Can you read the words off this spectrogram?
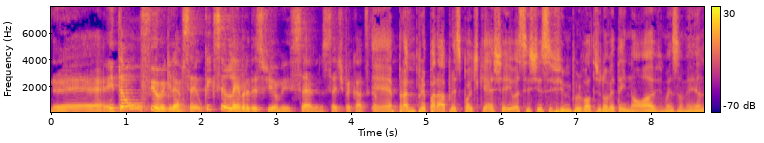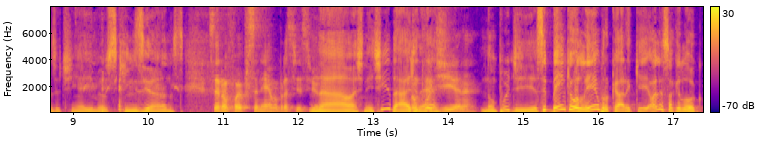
É, então, o filme, Guilherme, você, o que, que você lembra desse filme, Seven, Os Sete Pecados Capitais? É, pra me preparar para esse podcast aí, eu assisti esse filme por volta de 99, mais ou menos. Eu tinha aí meus 15 anos. Você não foi pro cinema pra assistir esse filme? Não, acho que nem tinha idade, não né? Não podia, né? Não podia. Se bem que eu lembro, cara, que, olha só que louco.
